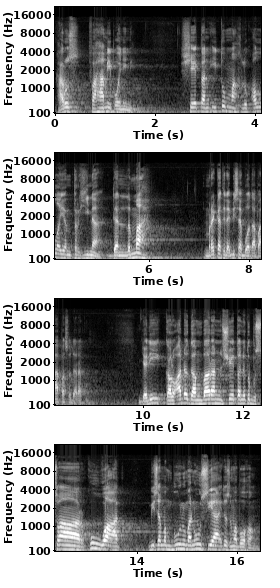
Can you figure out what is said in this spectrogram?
Harus fahami poin ini. Syaitan itu makhluk Allah yang terhina dan lemah. Mereka tidak bisa buat apa-apa saudaraku. Jadi kalau ada gambaran syaitan itu besar, kuat, bisa membunuh manusia itu semua bohong.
